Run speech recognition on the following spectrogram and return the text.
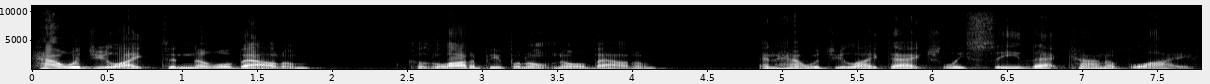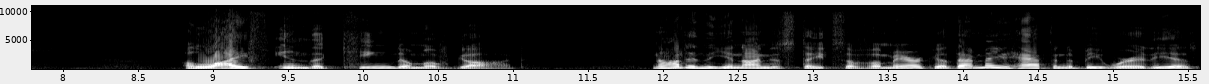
How would you like to know about them? Because a lot of people don't know about them. And how would you like to actually see that kind of life? A life in the kingdom of God. Not in the United States of America. That may happen to be where it is,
